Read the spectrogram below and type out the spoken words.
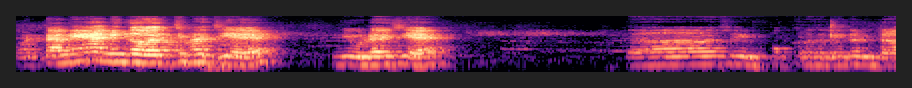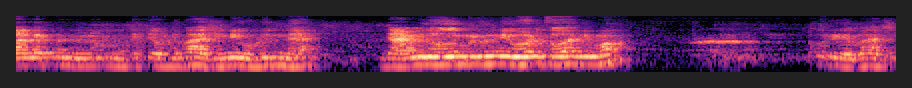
वाटाणे आणि गवारची भाजी आहे निवडायची आहे. आता स्वयंपाक करायला कंटाळा आलाय पण ना म्हणते तेवढी भाजी निवडून द्या. म्हणजे आम्ही दोघं मिळून निवडतो आणि मग करूया भाजी.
